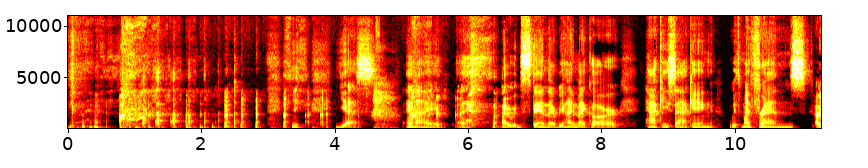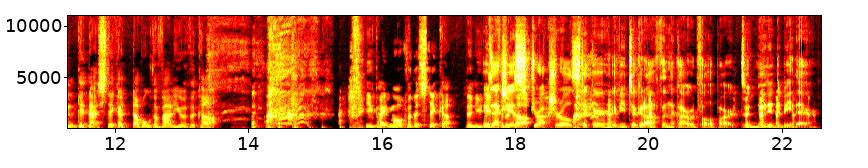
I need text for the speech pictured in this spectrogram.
yes, and I, I would stand there behind my car, hacky sacking with my friends. And did that sticker double the value of the car? You paid more for the sticker than you did. for the car. It was actually a structural sticker. If you took it off, then the car would fall apart. So it needed to be there.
